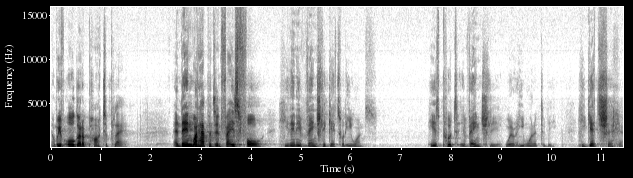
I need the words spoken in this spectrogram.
And we've all got a part to play. And then what happens in phase four, he then eventually gets what he wants. He is put eventually where he wanted to be. He gets Shechem.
